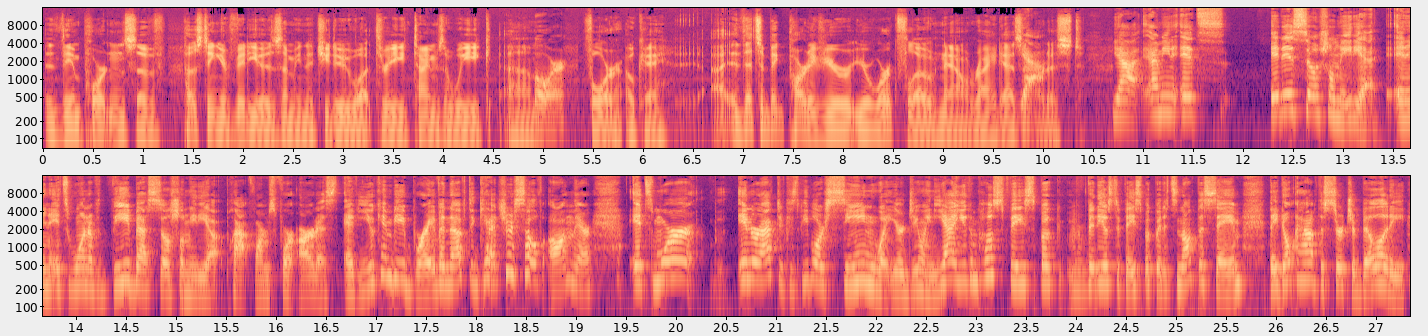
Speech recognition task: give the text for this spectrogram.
the importance of posting your videos? I mean, that you do what three times a week? Um, Four. Four. Okay. Uh, that's a big part of your your workflow now, right? As an artist. Yeah, I mean it's it is social media and it's one of the best social media platforms for artists. If you can be brave enough to get yourself on there, it's more interactive because people are seeing what you're doing. Yeah, you can post Facebook videos to Facebook, but it's not the same. They don't have the searchability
